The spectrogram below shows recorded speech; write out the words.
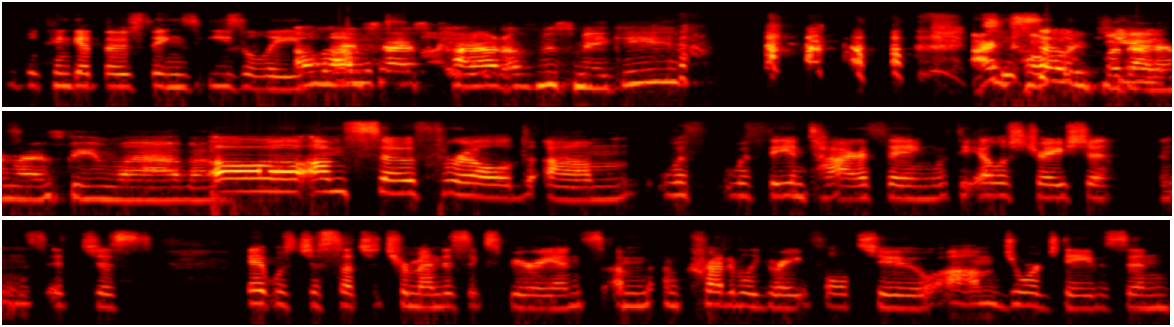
people can get those things easily. A life size cutout of Miss Makey. I'd She's so totally put that in my Steam lab. Oh, I'm so thrilled um, with with the entire thing, with the illustrations. It just it was just such a tremendous experience. I'm incredibly grateful to um, George Davison.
